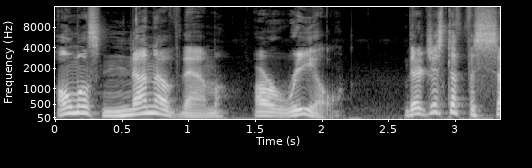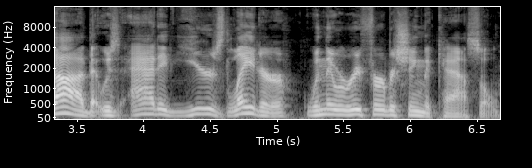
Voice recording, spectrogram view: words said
Almost none of them are real. They're just a facade that was added years later when they were refurbishing the castle.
